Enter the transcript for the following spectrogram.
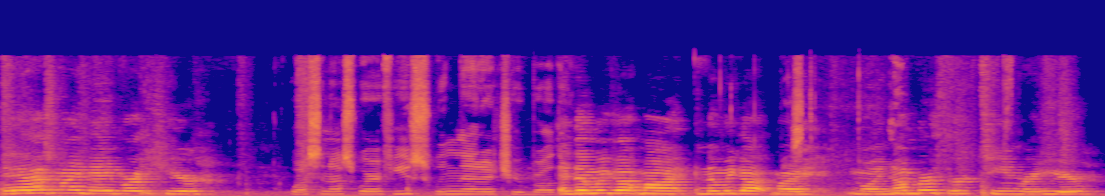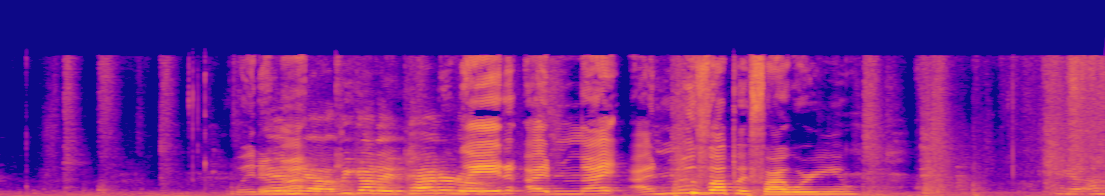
It has my name right here. Weston, I swear, if you swing that at your brother, And then we got my and then we got my my number 13 right here. wait a And yeah, we got a pattern of Wait, I might, I'd move up if I were you. yeah.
